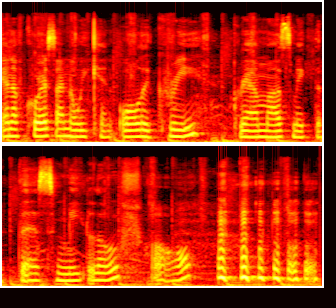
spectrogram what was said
and of course, I know we can all agree grandmas make the best meatloaf. Oh.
